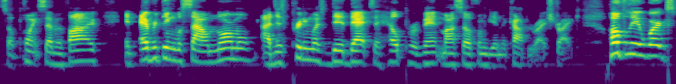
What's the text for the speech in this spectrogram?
so 0.75, and everything will sound normal. I just pretty much did that to help prevent myself from getting a copyright strike. Hopefully it works,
